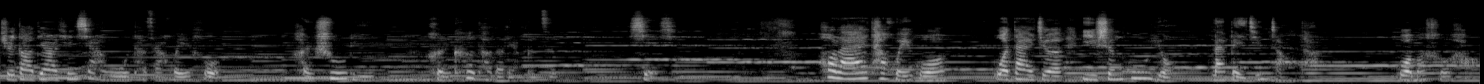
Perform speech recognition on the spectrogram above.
直到第二天下午他才回复，很疏离、很客套的两个字：“谢谢。”后来他回国，我带着一身孤勇来北京找他，我们和好，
